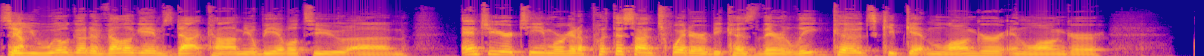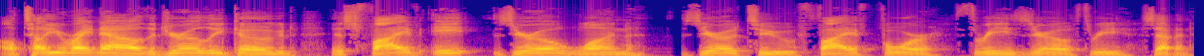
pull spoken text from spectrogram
so Yep. you will go to velogames.com. You'll be able to. Um, Enter your team. We're going to put this on Twitter because their league codes keep getting longer and longer. I'll tell you right now, the Giro League code is five eight zero one zero two five four three zero three seven.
